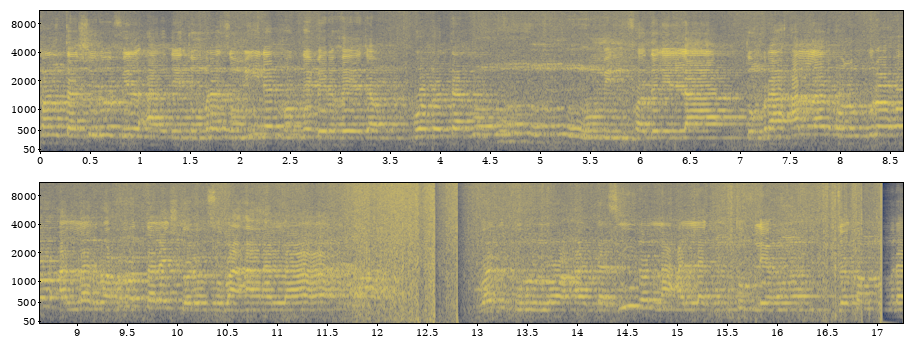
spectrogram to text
ফান্তাশিরু ফিল আরদি, তোমরা জমিনের মধ্যে বের হয়ে যাও, ওয়াবতাগু ফাদলিল্লাহ তোমরা আল্লাহর অনুগ্রহ, আল্লাহর রহমত তালাশ করো লাআল্লাকুম তুফলিহুন। যখন তোমরা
